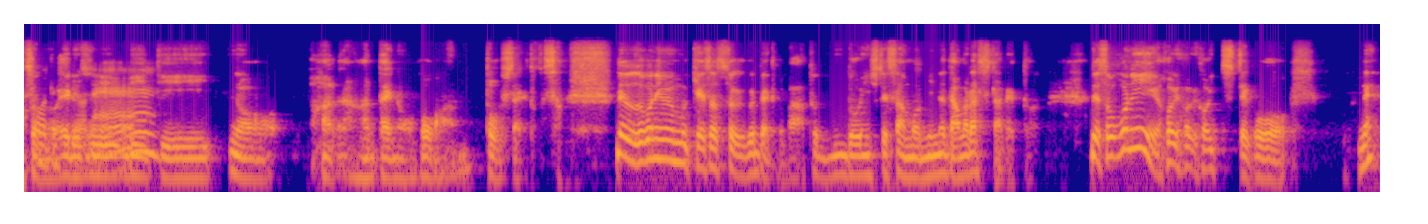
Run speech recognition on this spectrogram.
その LGBT のは反対の法案通したりとかさ。でそこに警察とか軍隊とかバーッと動員してさもうみんな黙らせたれと。でそこにほいほいほいっつってこうね。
